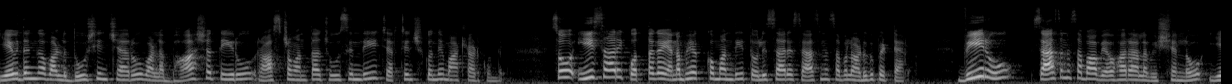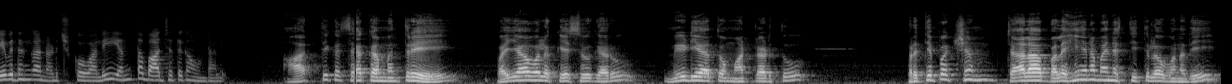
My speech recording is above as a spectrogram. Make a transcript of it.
ఏ విధంగా వాళ్ళు దూషించారు వాళ్ళ భాష తీరు రాష్ట్రం అంతా చూసింది చర్చించుకుంది మాట్లాడుకుంది. సో ఈసారి కొత్తగా ఎనభై ఒక్క మంది తొలిసారి శాసనసభలో అడుగుపెట్టారు. వీరు శాసనసభ వ్యవహారాల విషయంలో ఏ విధంగా నడుచుకోవాలి ఎంత బాధ్యతగా ఉండాలి? ఆర్థిక శాఖ మంత్రి పయ్యావల కేశవ్ గారు మీడియాతో మాట్లాడుతూ ప్రతిపక్షం చాలా బలహీనమైన స్థితిలో ఉన్నది.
